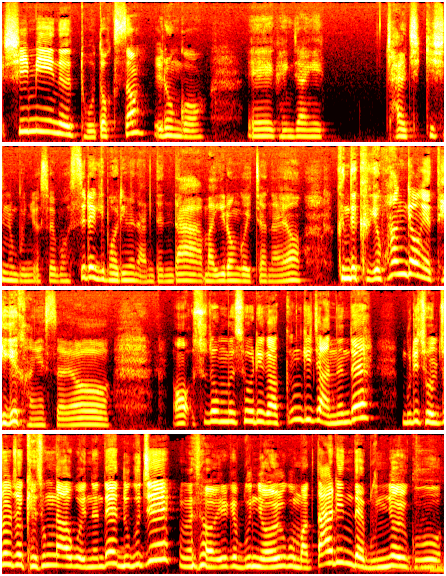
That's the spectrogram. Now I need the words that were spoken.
시민의 도덕성 이런 거에 굉장히 잘 지키시는 분이었어요. 뭐 쓰레기 버리면 안 된다, 막 이런 거 있잖아요. 근데 그게 환경에 되게 강했어요. 어, 수돗물 소리가 끊기지 않는데 물이 졸졸졸 계속 나오고 있는데 누구지? 그러면서 이렇게 문 열고 막 딸인데 문 열고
